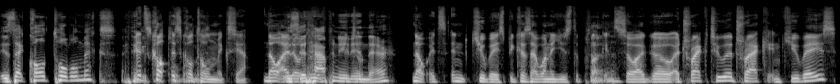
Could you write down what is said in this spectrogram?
is that called total mix? I think It's, called it's called Total Mix. Yeah. No, I Is don't. it happening in there? No, it's in Cubase because I want to use the plugin. Uh-huh. so I go a track to a track in Cubase,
